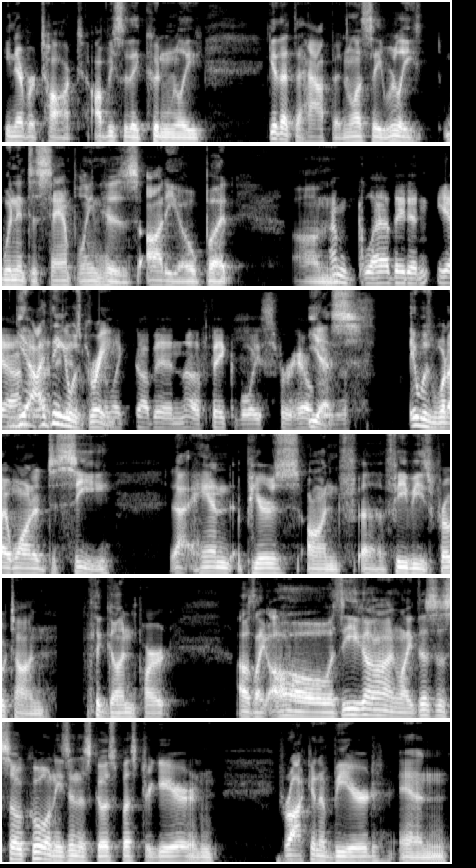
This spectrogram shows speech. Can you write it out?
he never talked. Obviously, they couldn't really get that to happen unless they really went into sampling his audio. But um, I'm glad they didn't. Yeah, I'm Yeah, I think it was didn't try to, great. Like dub in a fake voice for Harold. Yes. it was what I wanted to see. That hand appears on uh, Phoebe's proton, the gun part. I was like, oh, it's Egon. Like, this is so cool. And he's in this Ghostbuster gear and rocking a beard. And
